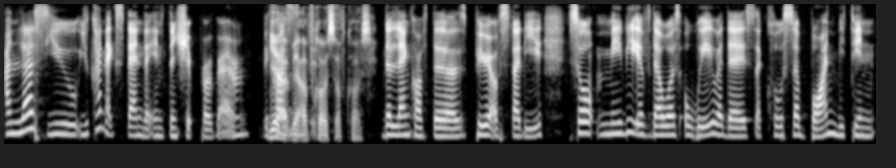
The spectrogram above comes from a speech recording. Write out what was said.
unless you you can't extend the internship program Yeah, because yeah, of course, of course. the length of the period of study. So maybe if there was a way where there is a closer bond between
